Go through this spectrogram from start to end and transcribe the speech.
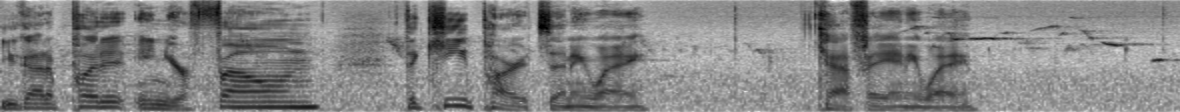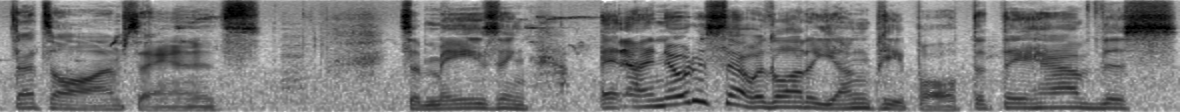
You got to put it in your phone, the key parts anyway. Cafe anyway. That's all I'm saying. It's it's amazing. And I notice that with a lot of young people that they have this,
